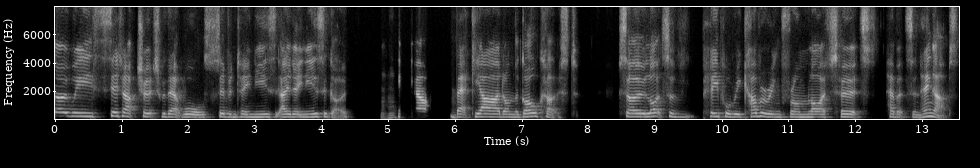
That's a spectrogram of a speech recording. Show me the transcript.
So we set up Church Without Walls 17 years, 18 years ago Mhm. in our backyard on the Gold Coast. So lots of people recovering from life's hurts, habits, and hang ups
